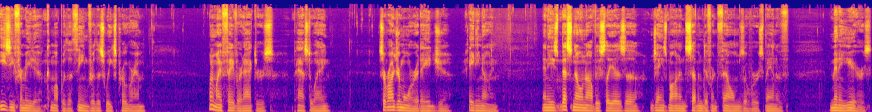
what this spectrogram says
easy for me to come up with a theme for this week's program. One of my favorite actors passed away, Sir Roger Moore, at age uh, 89. And he's best known, obviously, as uh, James Bond in seven different films over a span of many years.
